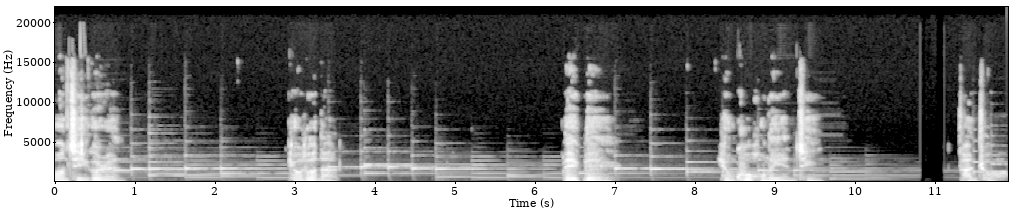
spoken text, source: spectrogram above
忘记一个人有多难？北北用哭红的眼睛看着我。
